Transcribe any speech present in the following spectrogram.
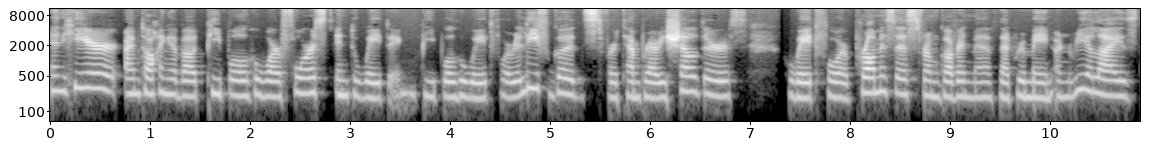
And here I'm talking about people who are forced into waiting, people who wait for relief goods, for temporary shelters, who wait for promises from government that remain unrealized,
